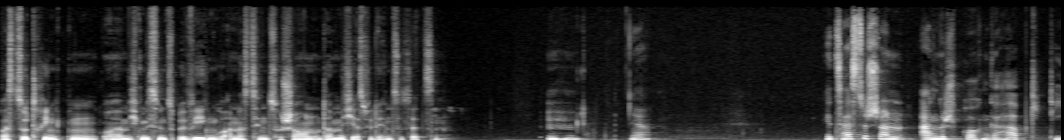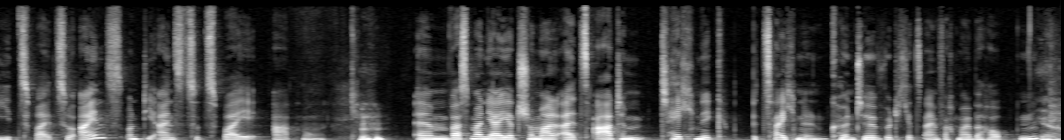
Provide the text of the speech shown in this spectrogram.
was zu trinken, äh, mich ein bisschen zu bewegen, woanders hinzuschauen und dann mich erst wieder hinzusetzen. Mhm. Ja. Jetzt hast du schon angesprochen gehabt, die 2 zu 1 und die 1 zu 2 Atmung. Mhm ähm, was man ja jetzt schon mal als Atemtechnik bezeichnen könnte, würde ich jetzt einfach mal behaupten. Ja.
